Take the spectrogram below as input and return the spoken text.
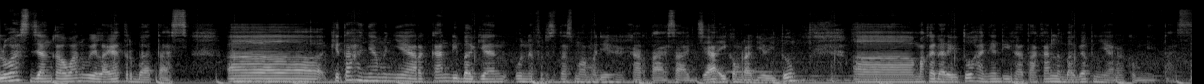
Luas jangkauan wilayah terbatas. Uh, kita hanya menyiarkan di bagian Universitas Muhammadiyah Jakarta saja Ikom Radio itu uh, maka dari itu hanya dikatakan lembaga penyiaran komunitas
